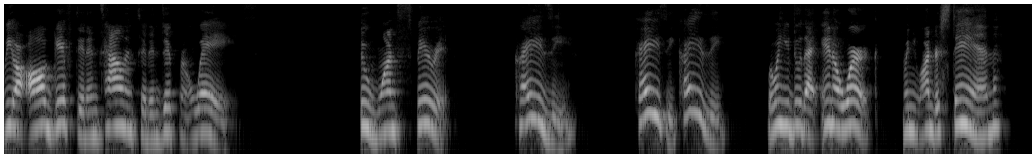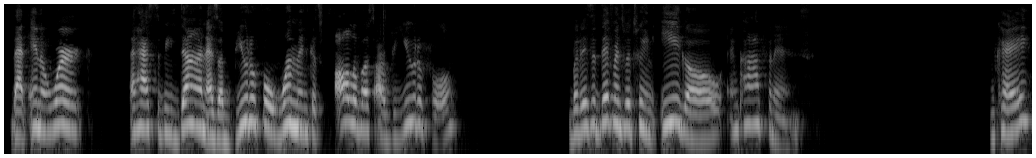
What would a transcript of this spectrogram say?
We are all gifted and talented in different ways through one spirit. Crazy, crazy, crazy. But when you do that inner work, when you understand that inner work that has to be done as a beautiful woman, because all of us are beautiful, but it's a difference between ego and confidence. Okay?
